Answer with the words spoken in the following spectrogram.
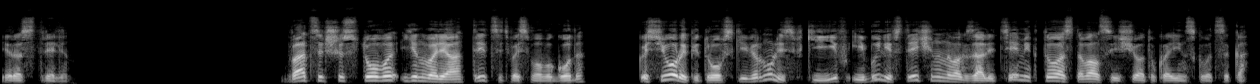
и расстрелян. 26 января 1938 года Кассиор и Петровский вернулись в Киев и были встречены на вокзале теми, кто оставался еще от украинского ЦК.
